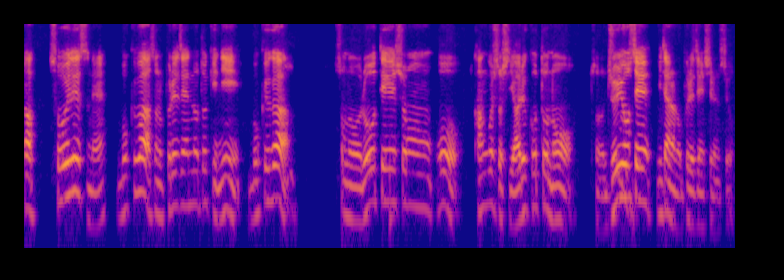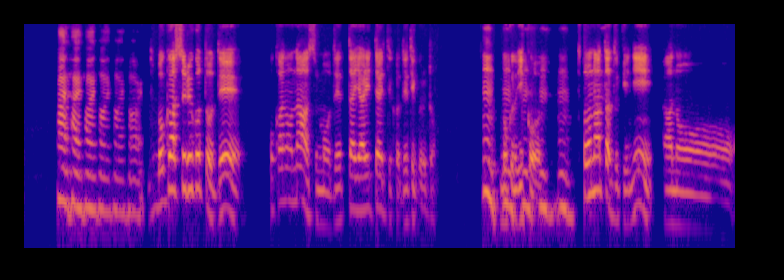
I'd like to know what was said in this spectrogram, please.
あ、それですね。僕はそのプレゼンの時に、僕がそのローテーションを看護師としてやることのその重要性みたいなのをプレゼンしてるんですよ。はいはいはいはいはいはい。僕がすることで、他のナースも絶対やりたいっていうか出てくると。うん。僕の以降うんうんうんそうなった時に、あのー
